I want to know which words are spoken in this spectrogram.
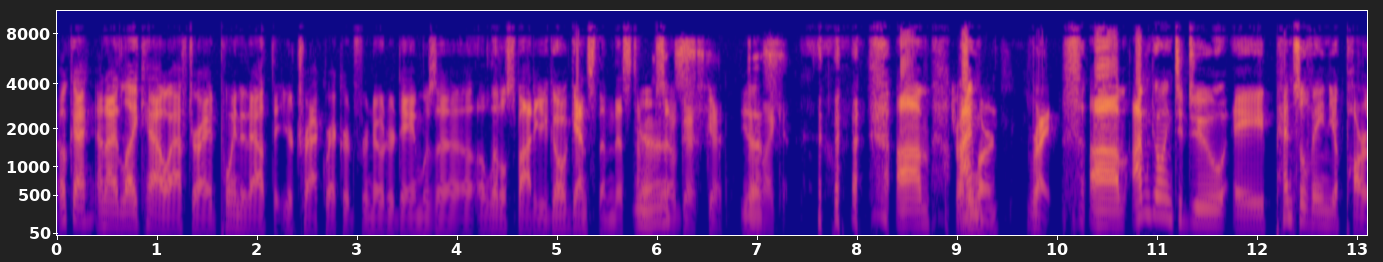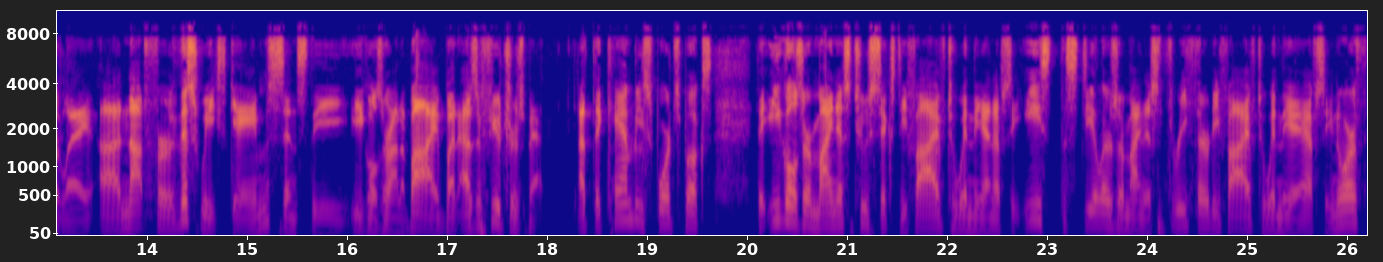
Okay, and I like how after I had pointed out that your track record for Notre Dame was a, a little spotty, you go against them this time. So Yes. good, good. I like it. um, Try I'm- to learn. Right. Um, I'm going to do a Pennsylvania parlay, uh, not for this week's game since the Eagles are on a bye, but as a futures bet. At the Kambi Sportsbooks, the Eagles are minus 265 to win the NFC East. The Steelers are minus 335 to win the AFC North.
